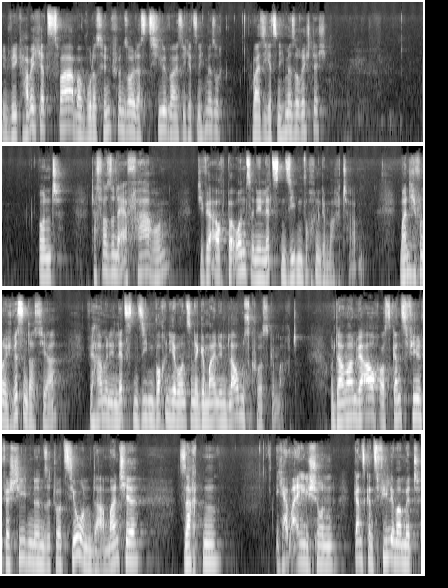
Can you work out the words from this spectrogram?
Den Weg habe ich jetzt zwar, aber wo das hinführen soll, das Ziel weiß ich jetzt nicht mehr so, weiß ich jetzt nicht mehr so richtig. Und das war so eine Erfahrung, die wir auch bei uns in den letzten sieben Wochen gemacht haben. Manche von euch wissen das ja. Wir haben in den letzten sieben Wochen hier bei uns in der Gemeinde einen Glaubenskurs gemacht. Und da waren wir auch aus ganz vielen verschiedenen Situationen da. Manche sagten, ich habe eigentlich schon ganz, ganz viel immer mit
